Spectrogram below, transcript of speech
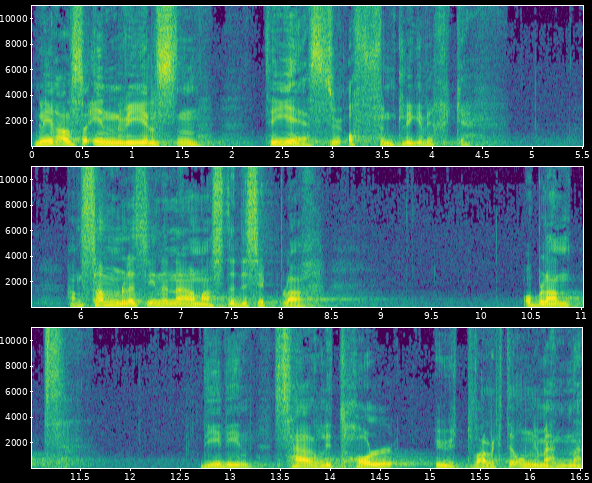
blir altså innvielsen til Jesu offentlige virke. Han samler sine nærmeste disipler, og blant de, din særlig tolv utvalgte unge mennene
